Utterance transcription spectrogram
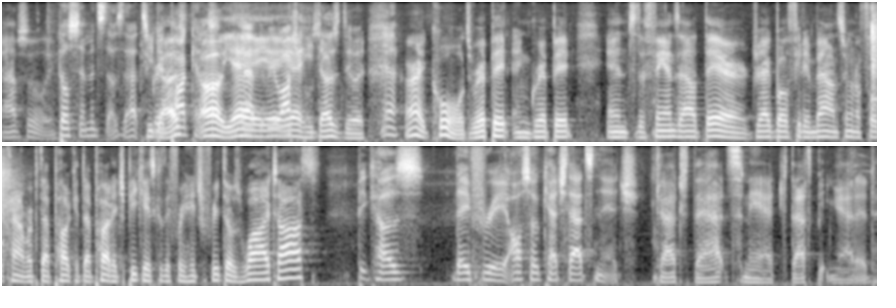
absolutely. Bill Simmons does that. It's a he great does. podcast. Oh yeah, the yeah, yeah, He does do it. Yeah. All right, cool. Let's rip it and grip it. And to the fans out there, drag both feet in bounds, swing gonna full count, rip that puck, hit that putt. HPKs because they free hit your free throws. Why toss? because they free. Also catch that snitch. Catch that snitch. That's being added.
